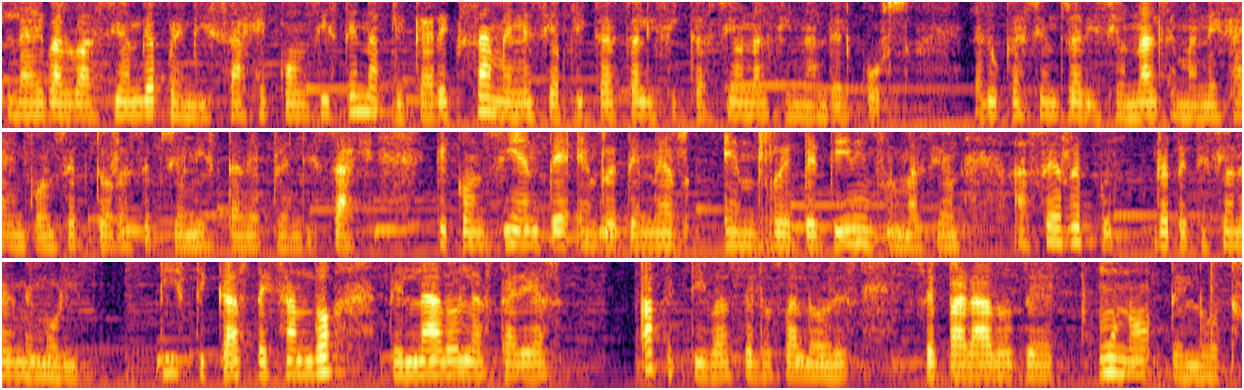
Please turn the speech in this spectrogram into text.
La evaluación de aprendizaje consiste en aplicar exámenes y aplicar calificación al final del curso. La educación tradicional se maneja en concepto recepcionista de aprendizaje, que consiente en retener, en repetir información, hacer repeticiones memorísticas, dejando de lado las tareas afectivas de los valores separados de uno del otro,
